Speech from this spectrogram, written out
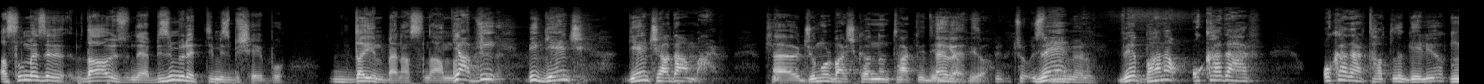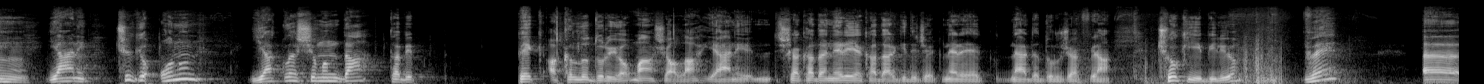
Asıl mesele daha özünde ya. Bizim ürettiğimiz bir şey bu. Dayım ben aslında anlattığım Ya bir şeyler. bir genç genç adam var. Ee, Cumhurbaşkanının taklidini Evet, yapıyor. çok ismini ve bilmiyorum. ve bana o kadar o kadar tatlı geliyor ki. Yani çünkü onun yaklaşımında tabii pek akıllı duruyor maşallah. Yani şakada nereye kadar gidecek, nereye nerede duracak filan. Çok iyi biliyor ve e,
